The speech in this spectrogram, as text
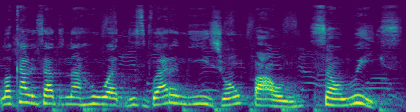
localizado na rua dos Guaranis, João Paulo, São Luís.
